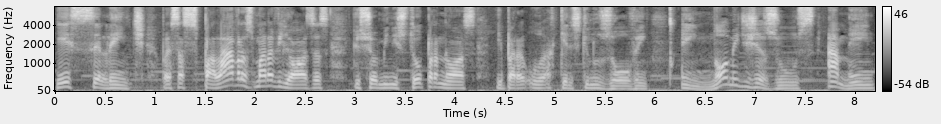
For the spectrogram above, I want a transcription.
excelente, por essas palavras maravilhosas que o Senhor ministrou para nós e para aqueles que nos ouvem. Em nome de Jesus, amém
